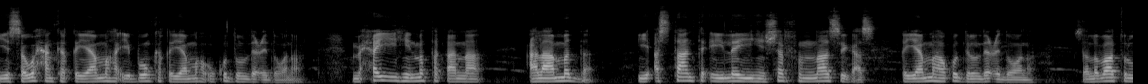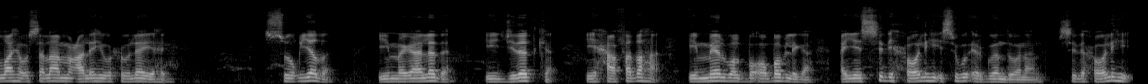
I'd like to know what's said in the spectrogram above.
iyo sawaxanka qiyaamaha iyo buunka qiyaamaha uu ku duldhici doonaa maxay yihiin mataqaanaa calaamadda iyo astaanta ay leeyihiin sharu naasigaas qiyaamaha ku duldhici doona? Salawaatullaahi wasalaamu calayhi wuxuu leeyahay suuqyada iyo magaalada iyo jidadka iyo xaafadaha iyo meel walba oo babliga ayay sidii xoolihii isugu ergoon doonaan. Sidii xoolihii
